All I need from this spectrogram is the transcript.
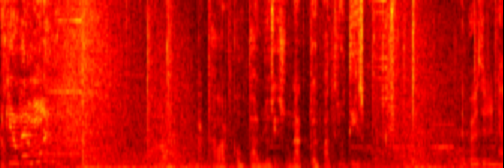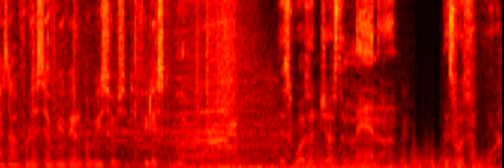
¡Lo quiero ver muerto! Con Pablo es un acto de patriotismo. The president has offered us every available resource to defeat Escobar. This wasn't just a manhunt. This was a war.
